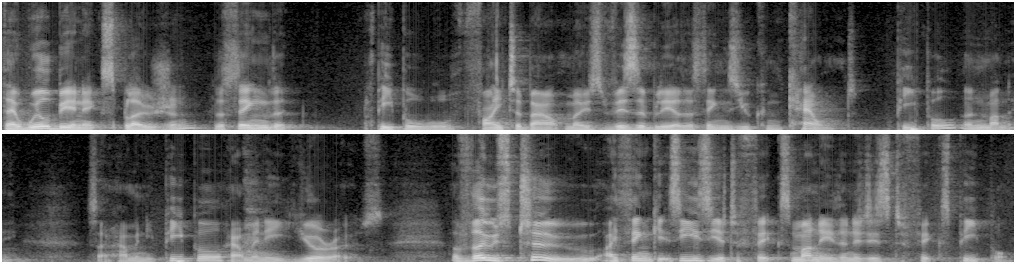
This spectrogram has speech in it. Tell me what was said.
there will be an explosion. The thing that people will fight about most visibly are the things you can count people and money. So, how many people, how many euros? Of those two, I think it's easier to fix money than it is to fix people.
